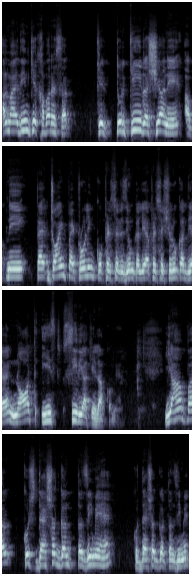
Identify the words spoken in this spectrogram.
अलमादीन की खबर है, सर, कि तुर्की, रशिया ने अपनी जॉइंट पेट्रोलिंग को फिर से रिज्यूम कर लिया, फिर से शुरू कर दिया है नॉर्थ ईस्ट सीरिया के इलाकों में। यहाँ पर कुछ दहशतगर्द तंजीमें हैं, कुछ दहशतगर्द तंजीमें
